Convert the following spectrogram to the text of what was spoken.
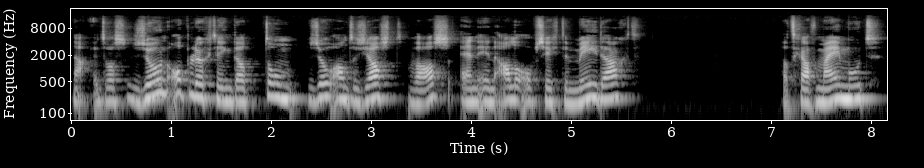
Nou, het was zo'n opluchting dat Tom zo enthousiast was en in alle opzichten meedacht. Dat gaf mij moed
